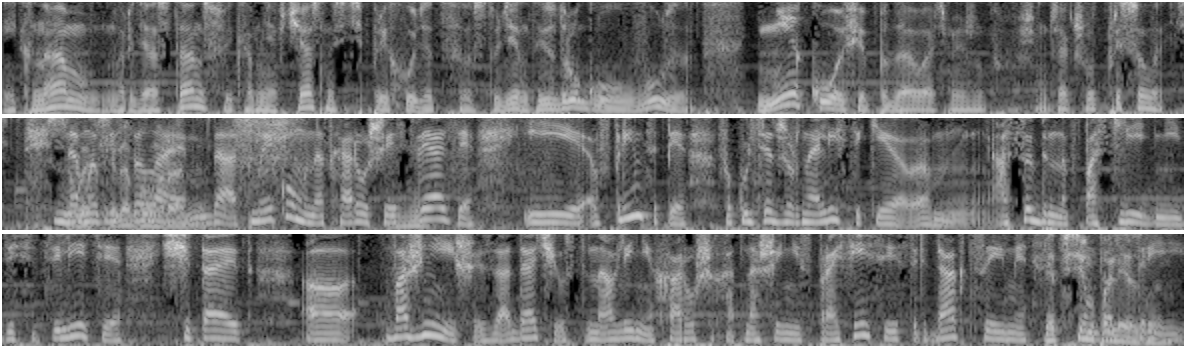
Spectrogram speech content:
и к нам на радиостанцию, и ко мне в частности, приходят студенты из другого вуза, не кофе подавать, между прочим. Так что вот присылайте. да, мы присылаем. Да, с маяком у нас хорошие связи. И, в принципе, факультет журналистики, эм, особенно в последние десятилетия, считает э, важнейшей задачей установления хороших отношений с профессией, с редакциями. Это всем полезно.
